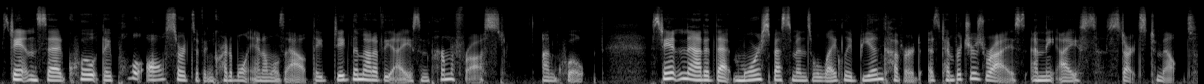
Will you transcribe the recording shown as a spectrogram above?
Stanton said, quote, they pull all sorts of incredible animals out. They dig them out of the ice and permafrost, unquote. Stanton added that more specimens will likely be uncovered as temperatures rise and the ice starts to melt.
